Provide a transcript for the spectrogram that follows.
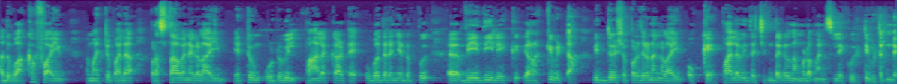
അത് വഖഫായും മറ്റു പല പ്രസ്താവനകളായും ഏറ്റവും ഒടുവിൽ പാലക്കാട്ടെ ഉപതെരഞ്ഞെടുപ്പ് വേദിയിലേക്ക് ഇറക്കിവിട്ട വിദ്വേഷ പ്രചരണങ്ങളായും ഒക്കെ പലവിധ ചിന്തകൾ നമ്മുടെ മനസ്സിലേക്ക് ഉരുട്ടിവിട്ടിട്ടുണ്ട്.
